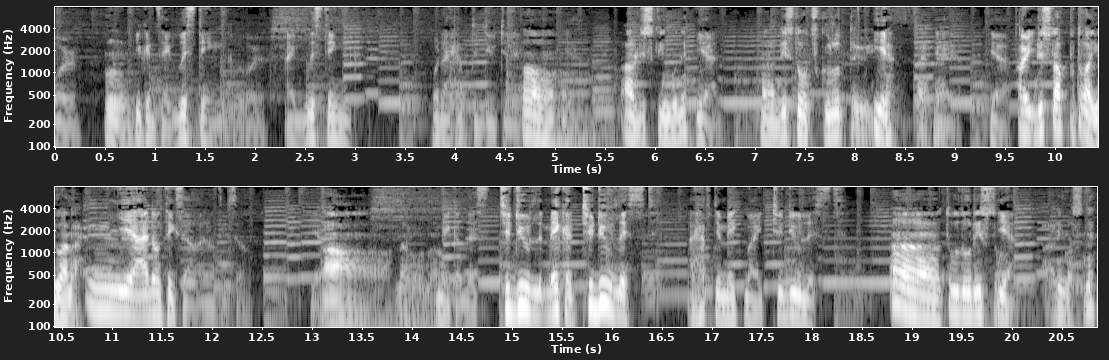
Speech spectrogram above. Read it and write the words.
Or you can say listing, or I'm listing what I have to do today. ああ、あリスティングね。 Yeah. リストを作るという。Yeah. Right. Yeah, yeah. yeah. Are you... List up とは言わない。Mm, yeah, I don't think so. I don't think so. Yeah. ああ、なるほど。Make a list. To do, make a to do list. I have to make my to do list. ああ、to do list. Yeah. ありますね。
